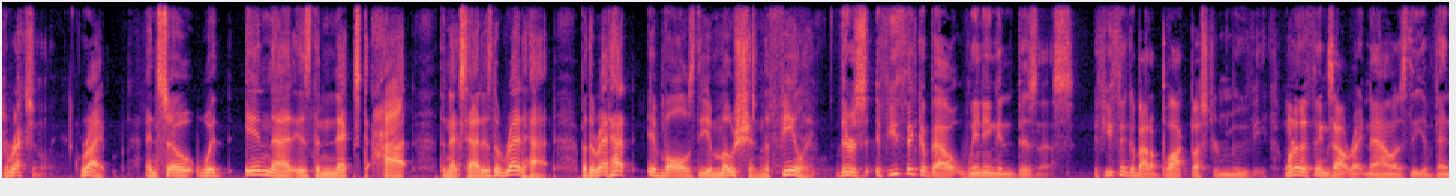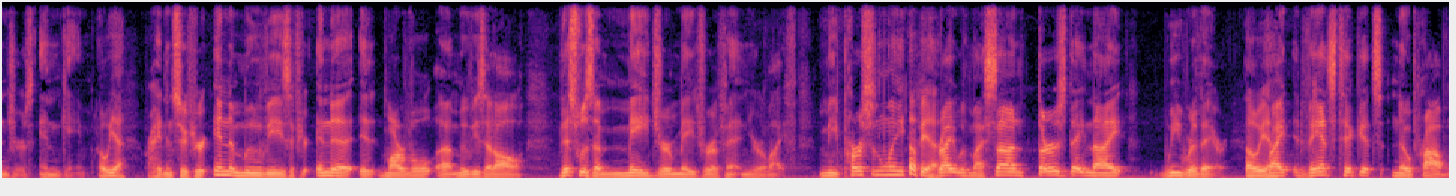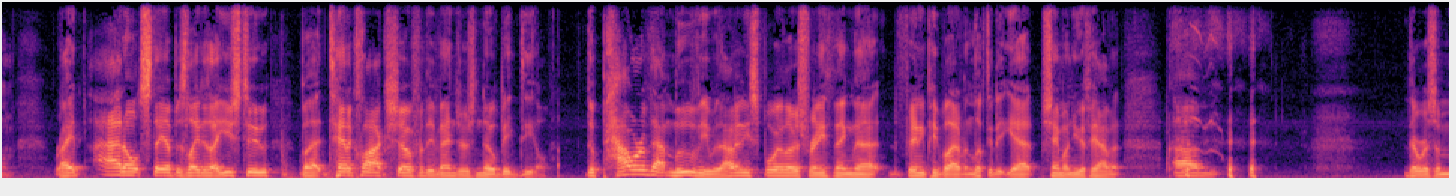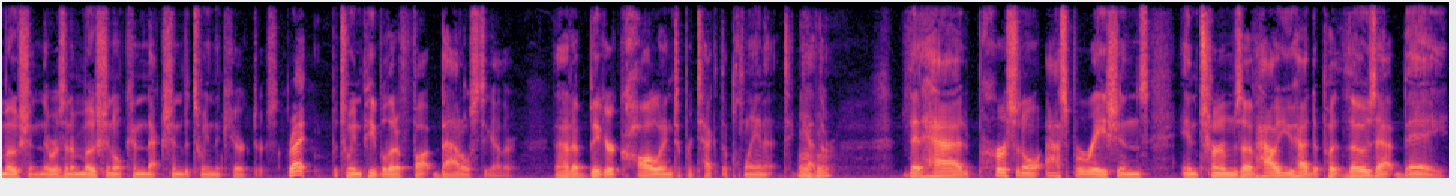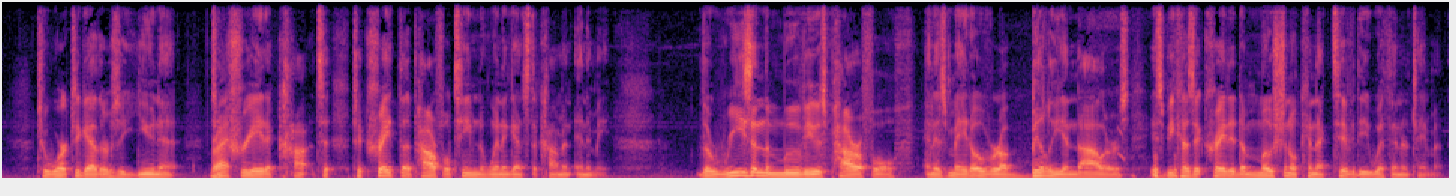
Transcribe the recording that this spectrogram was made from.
directionally. Right. And so within that is the next hat. The next hat is the red hat. But the red hat involves the emotion, the feeling. there's if you think about winning in business, if you think about a blockbuster movie, one of the things out right now is the Avengers Endgame. Oh, yeah. Right. And so if you're into movies, if you're into Marvel uh, movies at all, this was a major, major event in your life. Me personally, Oh, yeah. right, with my son, Thursday night, we were there. Oh, yeah. Right. Advance tickets, no problem. Right. I don't stay up as late as I used to, but 10 o'clock show for the Avengers, no big deal. The power of that movie, without any spoilers for anything that, for any people that haven't looked at it yet, shame on you if you haven't. Um, there was emotion. There was an emotional connection between the characters Right. between people that have fought battles together, that had a bigger calling to protect the planet together, that had personal aspirations in terms of how you had to put those at bay to work together as a unit to Right. create a to, to create the powerful team to win against a common enemy. The reason the movie was powerful and has made over a billion dollars is because it created emotional connectivity with entertainment.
